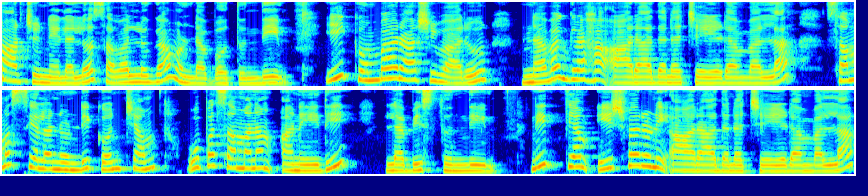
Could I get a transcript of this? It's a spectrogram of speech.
మార్చి నెలలో సవల్లుగా ఉండబోతుంది. ఈ కుంభరాశి వారు నవగ్రహ ఆరాధన చేయడం వల్ల సమస్యల నుండి కొంచెం ఉపశమనం అనేది లభిస్తుంది. నిత్యం ఈశ్వరుని ఆరాధన చేయడం వల్ల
